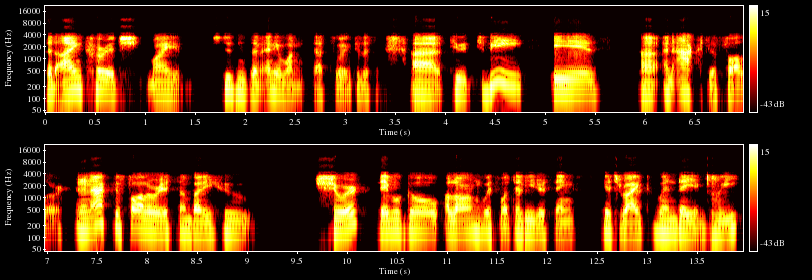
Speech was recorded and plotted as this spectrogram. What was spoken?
that I encourage my students and anyone that's willing to listen uh, to to be is uh, an active follower. And an active follower is somebody who, sure, they will go along with what the leader thinks is right when they agree,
